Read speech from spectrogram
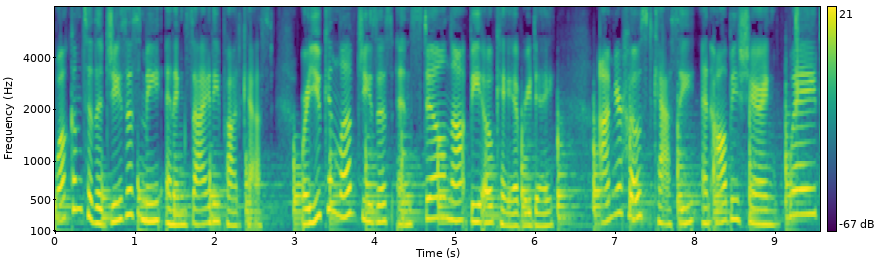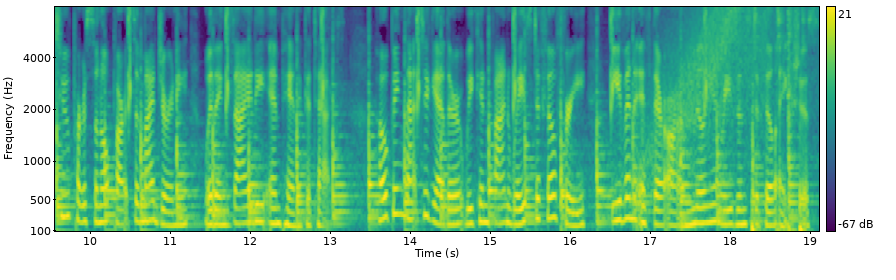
Welcome to the Jesus, Me, and Anxiety podcast, where you can love Jesus and still not be okay every day. I'm your host, Cassie, and I'll be sharing way too personal parts of my journey with anxiety and panic attacks, hoping that together we can find ways to feel free, even if there are a million reasons to feel anxious.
